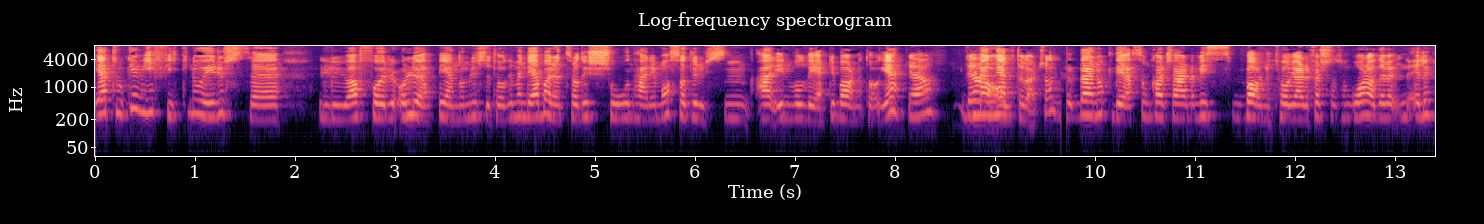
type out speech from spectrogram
jeg tror ikke vi fikk noe i russelua for å løpe gjennom russetoget, men det er bare en tradisjon her i Moss at russen er involvert i barnetoget. Ja, det har jeg- alltid vært sånn. Det er nok det som kanskje er Hvis barnetoget er det første som går, da. Det, eller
